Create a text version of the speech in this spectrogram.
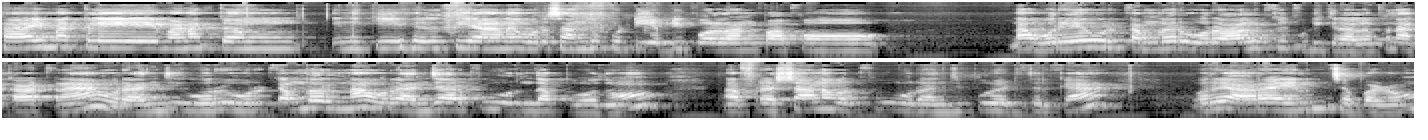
ஹாய் மக்களே வணக்கம். இன்னைக்கு ஹெல்த்தியான ஒரு சங்குக்குட்டி எப்படி போடலான்னு பார்ப்போம். நான் ஒரே ஒரு டம்ளர் ஒரு ஆளுக்கு குடிக்கிற அளவுக்கு நான் காட்டுறேன். ஒரு அஞ்சு ஒரு ஒரு டம்ளர்னால் ஒரு அஞ்சாறு பூ இருந்தால் போதும். நான் ஃப்ரெஷ்ஷான ஒரு பூ ஒரு அஞ்சு பூ எடுத்திருக்கேன். ஒரு அரை எலுமிச்சப்பழம்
